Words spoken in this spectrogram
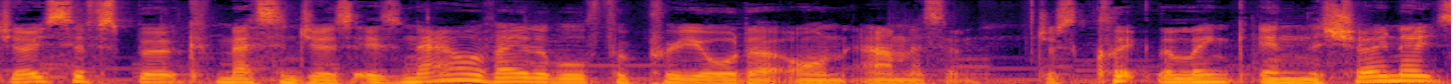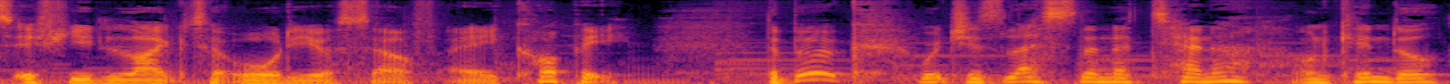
Joseph's book, Messengers, is now available for pre order on Amazon. Just click the link in the show notes if you'd like to order yourself a copy. The book, which is less than a tenner on Kindle,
